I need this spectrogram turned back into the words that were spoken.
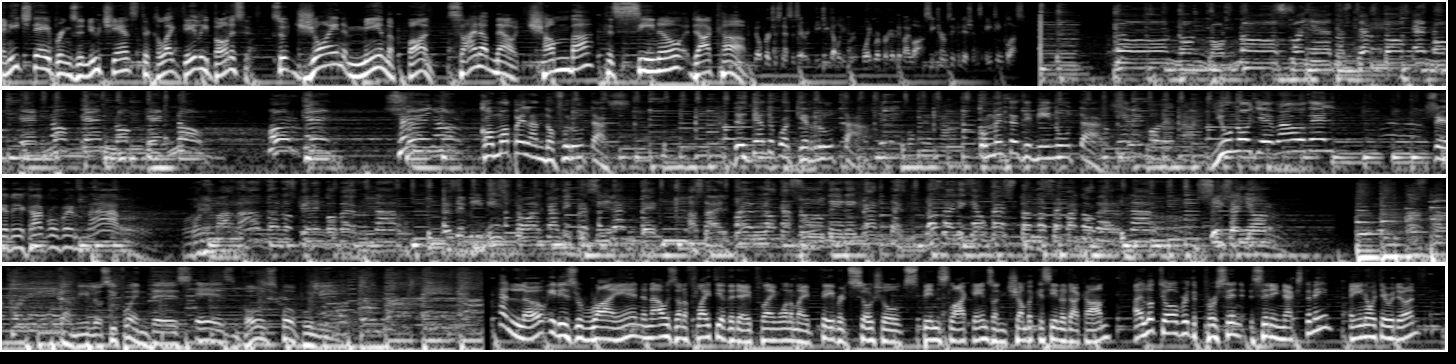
And each day brings a new chance to collect daily bonuses. So join me in the fun. Sign up now at ChumbaCasino.com. No purchase necessary. VGW Group. Void were prohibited by law. See terms and conditions. 18 plus. No, no, no, no, sueñe despierto, que no, que no, que no, que no. Porque, señor, Como pelando frutas, desviando cualquier ruta, con mentes diminutas. Y uno llevado del se deja gobernar. Por embarrada nos quieren gobernar, desde ministro, alcalde y presidente, hasta el pueblo que a sus dirigentes los elige un gesto, no sepan gobernar. Sí, señor. Camilo Cifuentes es Voz Populi. Hello, it is Ryan, and I was on a flight the other day playing one of my favorite social spin slot games on chumbacasino.com. I looked over at the person sitting next to me, and you know what they were doing?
